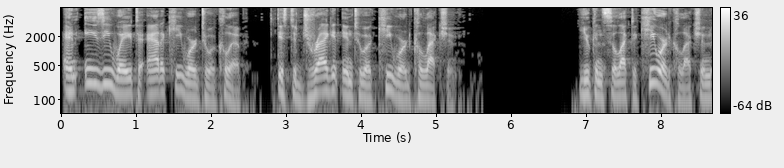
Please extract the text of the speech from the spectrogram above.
An easy way to add a keyword to a clip is to drag it into a keyword collection. You can select a keyword collection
